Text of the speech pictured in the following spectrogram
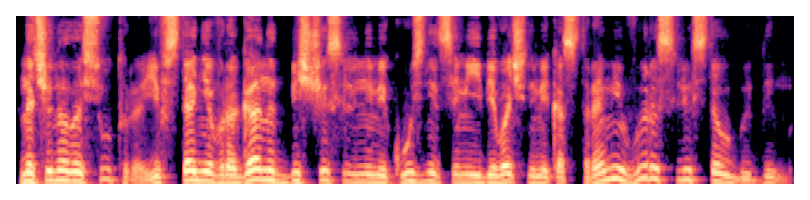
Начиналось утро, и в стане врага над бесчисленными кузницами и бивачными кострами выросли столбы дыма.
